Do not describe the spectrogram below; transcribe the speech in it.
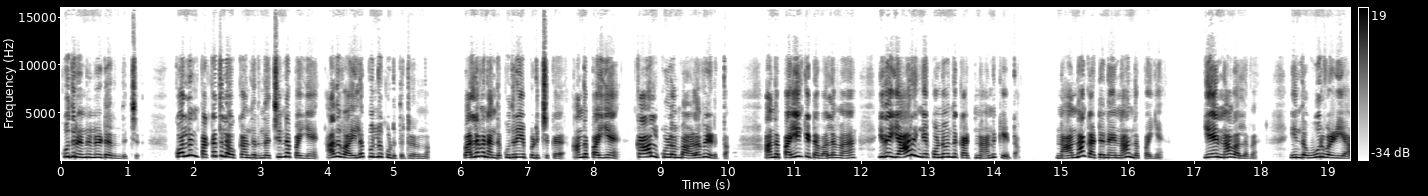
குதிரை நின்றுட்டு இருந்துச்சு. கொல்லன் பக்கத்துல உட்காந்துருந்த சின்ன பையன் அது வாயில புல்லு கொடுத்துட்டு இருந்தான். வல்லவன் அந்த குதிரையை பிடிச்சுக்க அந்த பையன் கால் குழம்ப அளவு எடுத்தான். அந்த பையன் கிட்ட வல்லவன் இதை யார் இங்கே கொண்டு வந்து கட்டினான்னு கேட்டான். நான் தான் கட்டினேன்னா அந்த பையன். ஏன்னா வல்லவன் இந்த ஊர் வழியா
